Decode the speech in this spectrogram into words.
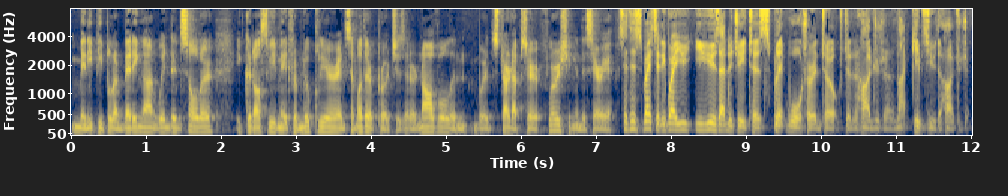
many people are betting on wind and solar. It could also be made from nuclear and some other approaches that are novel and where startups are flourishing in this area. So this is basically where you, you use energy to split water into oxygen and hydrogen, and that gives you the hydrogen.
